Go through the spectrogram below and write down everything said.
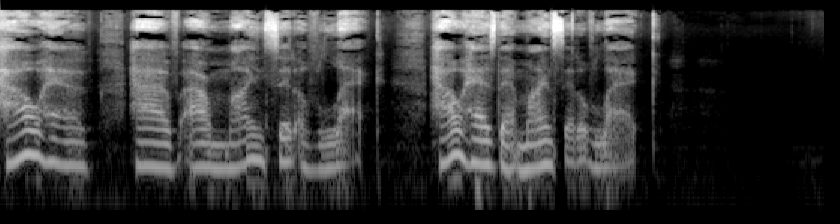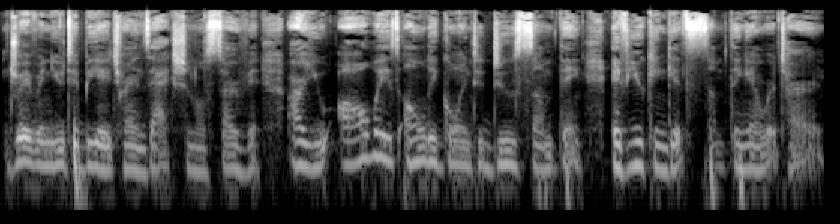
How have have our mindset of lack, how has that mindset of lack driven you to be a transactional servant? Are you always only going to do something if you can get something in return?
